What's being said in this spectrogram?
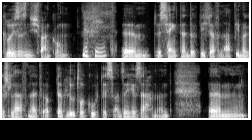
größer sind die Schwankungen. Okay. Ähm, das hängt dann wirklich davon ab, wie man geschlafen hat, ob der Blutdruck gut ist und solche Sachen und ähm,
